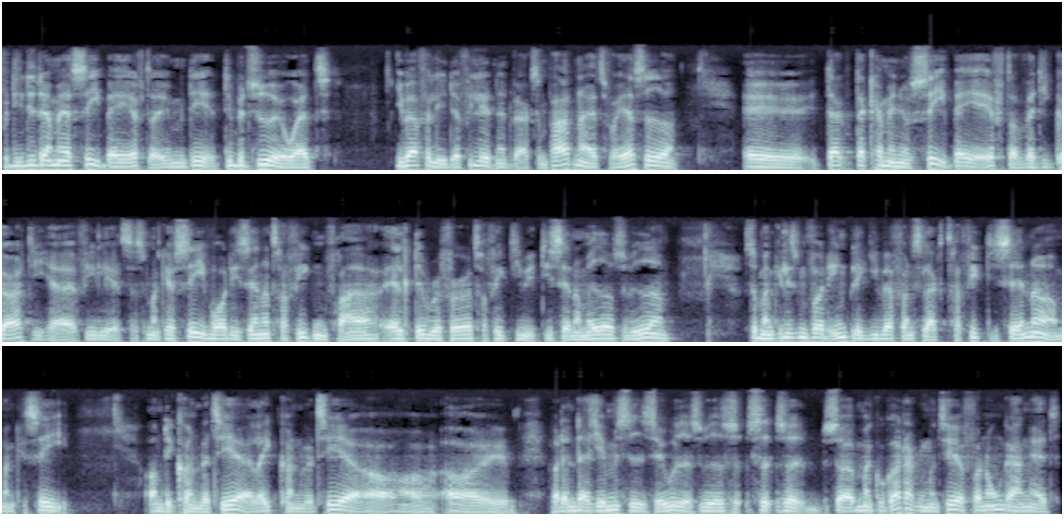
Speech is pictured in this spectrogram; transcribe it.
Fordi det der med at se bagefter, jamen det, det betyder jo, at i hvert fald i et affiliate-netværk som partner, hvor jeg sidder, øh, der, der kan man jo se bagefter, hvad de gør, de her affiliates. Altså man kan se, hvor de sender trafikken fra, alt det referrer-trafik, de, de sender med osv. Så, så man kan ligesom få et indblik i, hvad for en slags trafik de sender, og man kan se, om det konverterer eller ikke konverterer, og, og, og øh, hvordan deres hjemmeside ser ud osv. Så, så, så, så man kunne godt argumentere for nogle gange, at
